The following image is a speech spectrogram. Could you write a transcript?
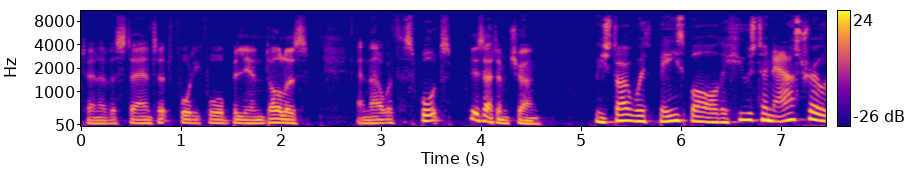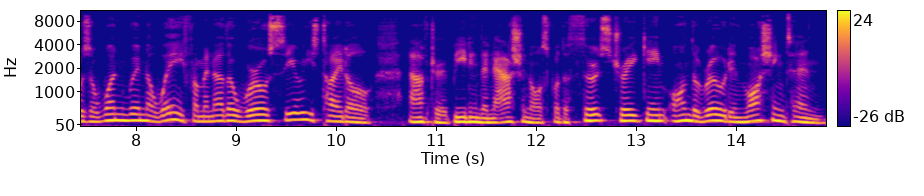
Turnover stands at $44 billion. And now with the sports, here's Adam Chung. We start with baseball. The Houston Astros are one win away from another World Series title after beating the Nationals for the third straight game on the road in Washington.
